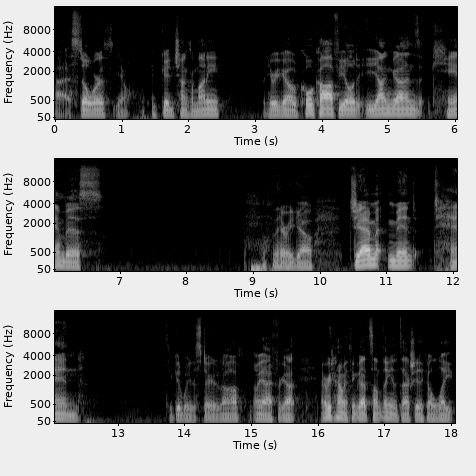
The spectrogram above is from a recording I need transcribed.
uh, still worth, you know, a good chunk of money. But here we go. Cole Caufield, Young Guns canvas. there we go. Gem Mint 10. It's a good way to start it off. Oh, yeah, I forgot. Every time I think that's something, and it's actually like a light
